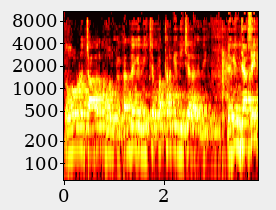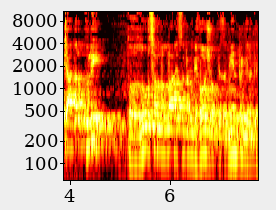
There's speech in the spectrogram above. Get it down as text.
تو انہوں نے چادر کھول کے کندھے کے نیچے پتھر کے نیچے رکھ دی۔ لیکن جیسے ہی چادر کھلی تو حضور صلی اللہ علیہ وسلم بے ہوش ہو کے زمین پہ گر گئے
